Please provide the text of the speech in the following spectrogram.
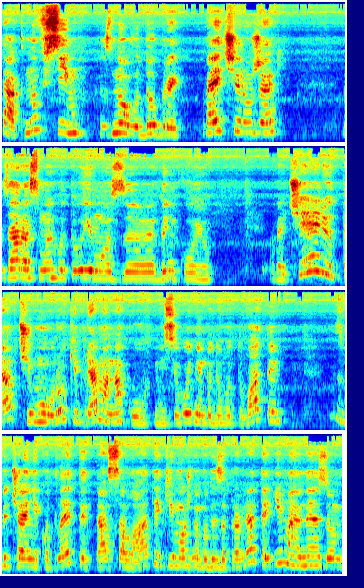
Так, ну всім знову добрий вечір уже. Зараз ми готуємо з донькою вечерю та вчимо уроки прямо на кухні. Сьогодні буду готувати звичайні котлети та салат, які можна буде заправляти і майонезом,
